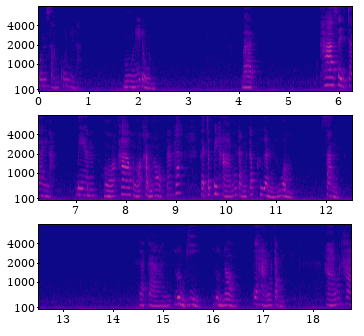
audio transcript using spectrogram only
คนสามคนนี่ล่ะมูในโดม บาทค่าใส่ใจล่ะแมนหัวค่าหัวขังนอกนะคะ ก็จะไปหารกันกับเพื่อนรวมสั้นและการรุ่นพี่รุ่นน้องไปหารกัน หารคา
